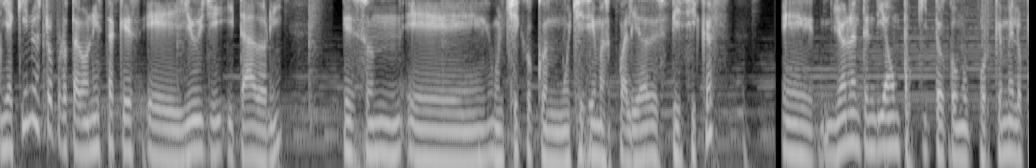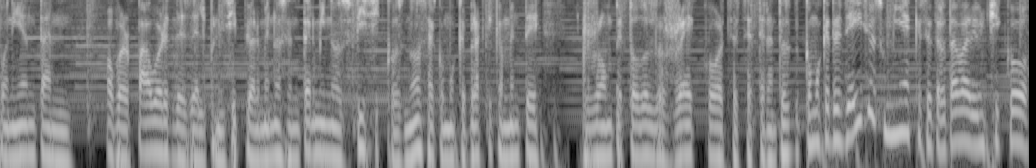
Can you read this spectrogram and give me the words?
Y aquí nuestro protagonista que es eh, Yuji Itadori, que es un, eh, un, chico con muchísimas cualidades físicas. Eh, yo no entendía un poquito como por qué me lo ponían tan overpowered desde el principio, al menos en términos físicos, ¿no? O sea, como que prácticamente rompe todos los récords, etcétera. Entonces, como que desde ahí se asumía que se trataba de un chico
